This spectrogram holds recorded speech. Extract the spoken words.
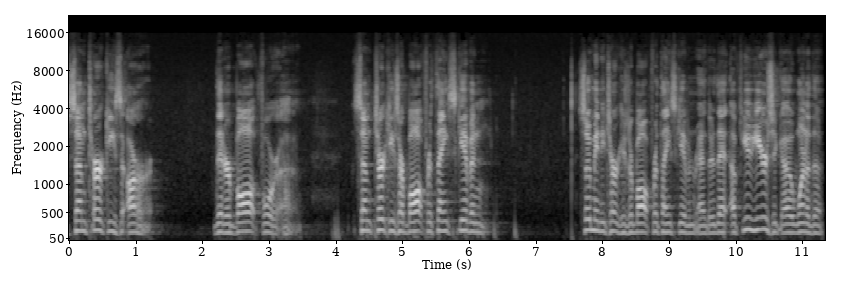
Some turkeys are that are bought for uh, some turkeys are bought for Thanksgiving. So many turkeys are bought for Thanksgiving, rather, that a few years ago, one of the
